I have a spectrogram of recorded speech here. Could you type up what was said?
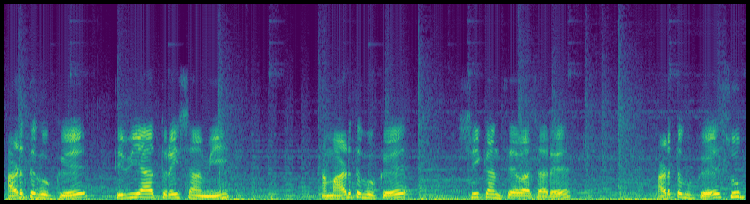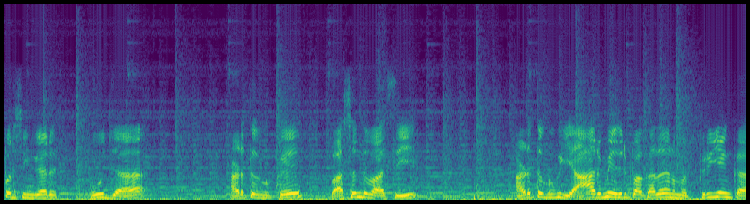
அடுத்த குக்கு திவ்யா துரைசாமி. நம்ம அடுத்த குக்கு ஸ்ரீகாந்த் சேவா சார். அடுத்த குக்கு சூப்பர் சிங்கர் பூஜா. அடுத்த குக்கு வசந்த் வாசி. அடுத்த குக்கு யாருமே எதிர்பார்க்காத நம்ம பிரியங்கா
